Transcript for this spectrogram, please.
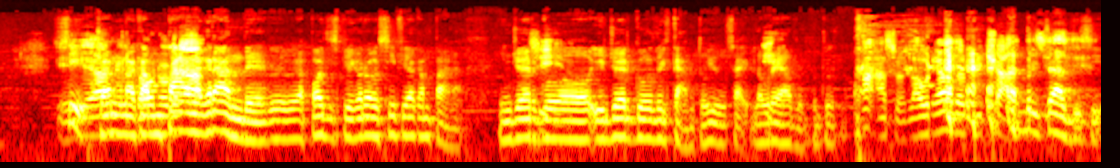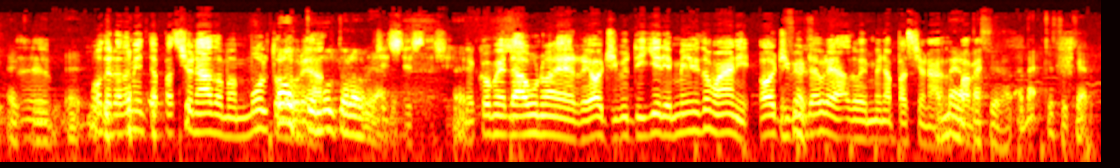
Sì, hanno una campana grande, eh, poi ti spiegherò che significa campana. In gergo, in gergo del canto, io sai, laureato. buongiorno. Ah, assolutamente, laureato al Briccialdi, Al Briccialdi, sì, ecco, Eh, eh. moderatamente appassionato ma molto, Molto, laureato. molto laureato. Sì, sì, sì, sì. Eh. È come la 1R, oggi più di ieri e meno di domani, oggi più Esatto. laureato e meno appassionato. me è Vabbè. appassionato. Eh beh, chiaro.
